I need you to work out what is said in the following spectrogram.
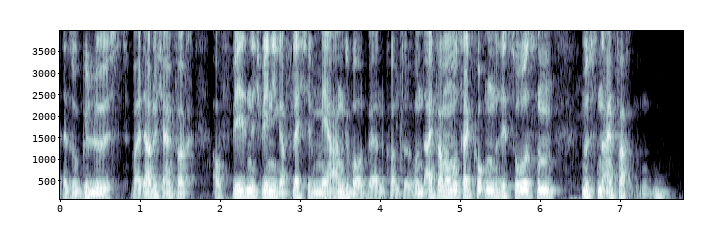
also gelöst, weil dadurch einfach auf wesentlich weniger Fläche mehr angebaut werden konnte. Und einfach, man muss halt gucken, Ressourcen müssen einfach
